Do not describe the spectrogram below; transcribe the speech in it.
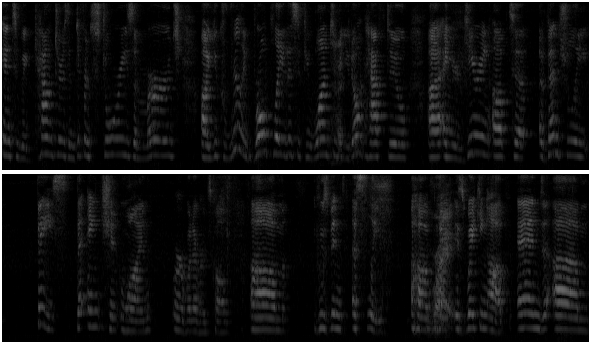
into encounters and different stories emerge. Uh, you could really role play this if you want to, but you don't have to. Uh, and you're gearing up to eventually face the ancient one, or whatever it's called, um, who's been asleep, uh, Right. but is waking up. And, um,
